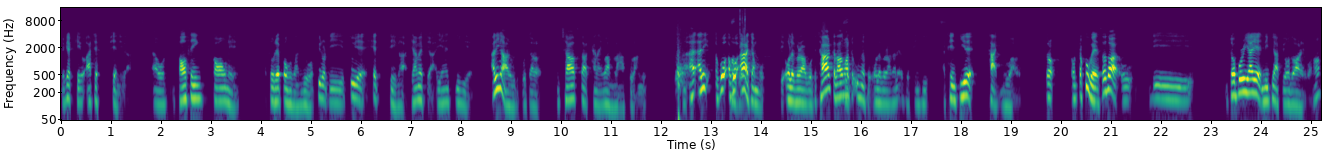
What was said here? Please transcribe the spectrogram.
တကယ် KO artist ဖြစ်နေတာအဲဟို bouncing ကောင်းတယ်ဆိုတဲ့ပုံစံမျိုးပေါ့ပြီးတော့ဒီသူ့ရဲ့ hit တွေက damage ကအရင်ကြီးတယ်အဲ့ဒီဟာတွေကိုကြတော့ Charles ကခံနိုင်ပါမလားဆိုတာမျိုးအဲအဲ့ဒီအခုအခုအဲ့ဒါကြောင့်မို့ ဒီ Olivera ကိုတခြားကစားသမားတဦးနဲ့ဆို Olivera ကလည်းအခုထင်ကြီးအထင်ကြီးတဲ့ type မျိုးပါပဲဆိုတော့ဟိုတစ်ခုပဲစောစောဟိုဒီ Topuria ရဲ့နီးပြပြောသွားတယ်ပေါ့နော်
